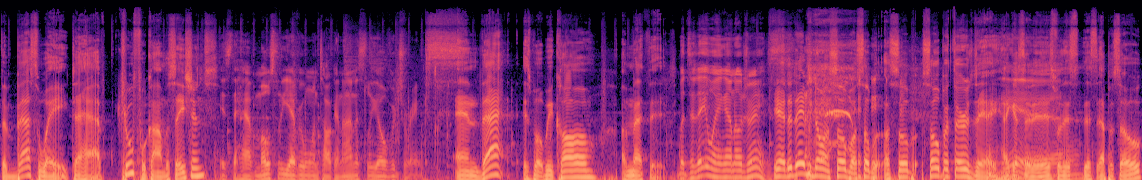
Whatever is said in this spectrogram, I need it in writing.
the best way to have truthful conversations, is to have mostly everyone talking honestly over drinks. and that is what we call a method. But today we ain't got no drinks. Yeah, today we're doing sober, sober, a sober, sober Thursday. I guess it is for this this episode,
